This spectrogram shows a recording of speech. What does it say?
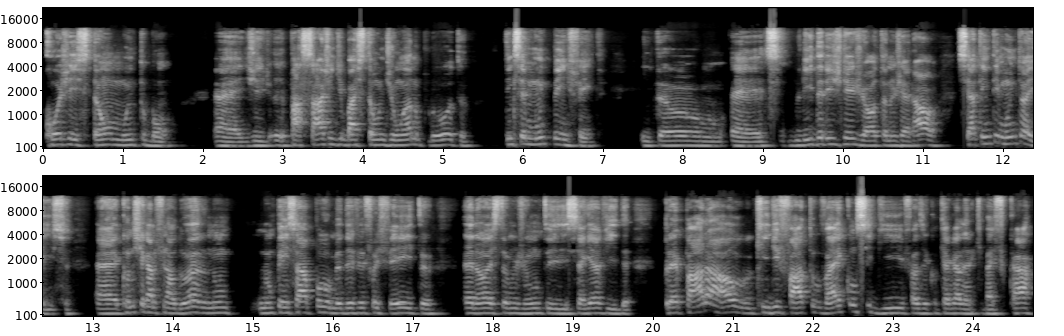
cogestão muito bom, é, de passagem de bastão de um ano para o outro, tem que ser muito bem feito. Então, é, líderes de GJ no geral, se atentem muito a isso. É, quando chegar no final do ano, não, não pensar, ah, pô, meu dever foi feito, é nós estamos juntos e segue a vida. Prepara algo que de fato vai conseguir fazer com que a galera que vai ficar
